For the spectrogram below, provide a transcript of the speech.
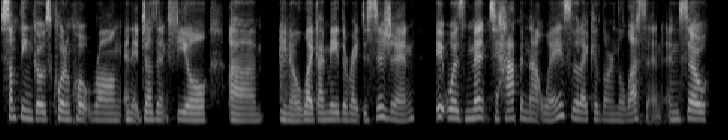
something goes quote unquote wrong and it doesn't feel, um, you know, like I made the right decision. It was meant to happen that way so that I could learn the lesson. And so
